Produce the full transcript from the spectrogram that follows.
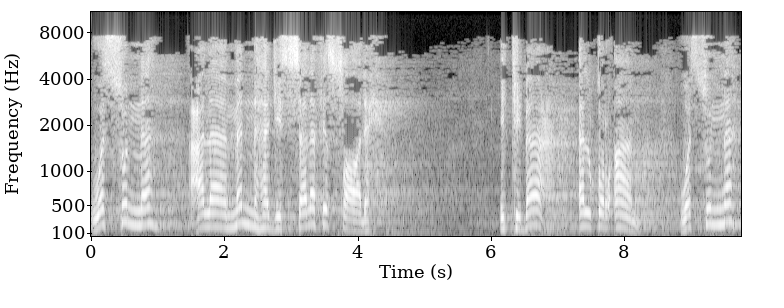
والسنة على منهج السلف الصالح. اتباع القرآن والسنة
